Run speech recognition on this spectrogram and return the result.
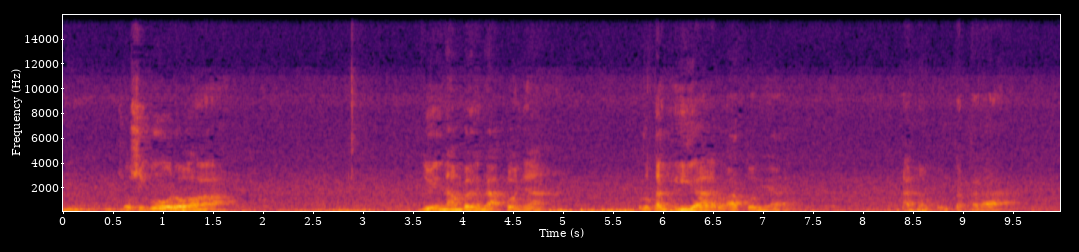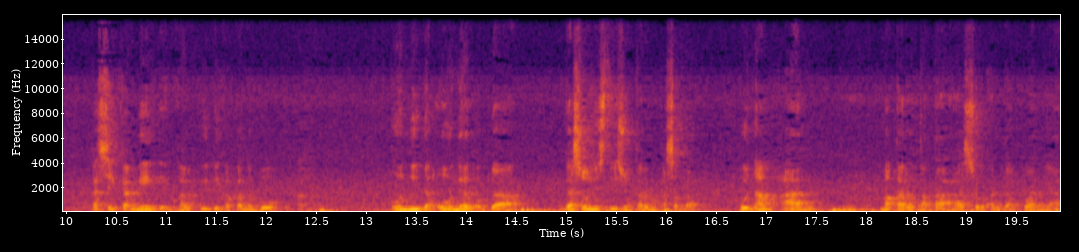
Mm. so siguro ha doon inahambal na ako niya. Pero tag-iya ro aton niya. Atong punta kara kasi kami hindi mo kami pwede ka panubo. Only the owner of the gasoline station karon kasabat punaman Mm. makarong kataas o andang kuan nga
